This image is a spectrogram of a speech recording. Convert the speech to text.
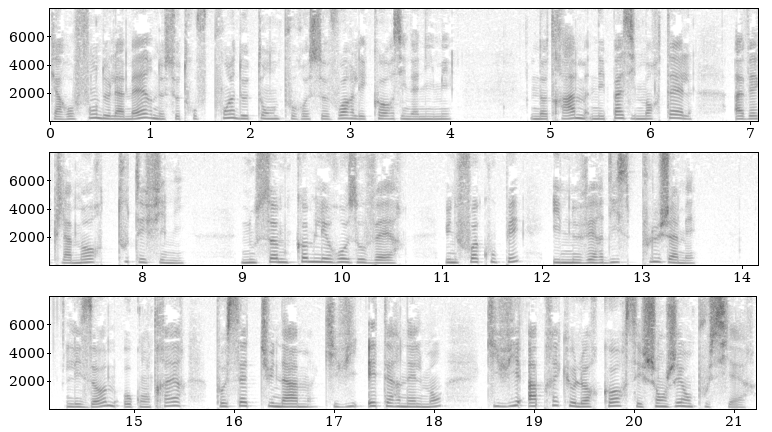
car au fond de la mer ne se trouve point de tombe pour recevoir les corps inanimés. Notre âme n'est pas immortelle, avec la mort tout est fini. Nous sommes comme les roseaux verts, une fois coupés, ils ne verdissent plus jamais. Les hommes, au contraire, possèdent une âme qui vit éternellement, qui vit après que leur corps s'est changé en poussière.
